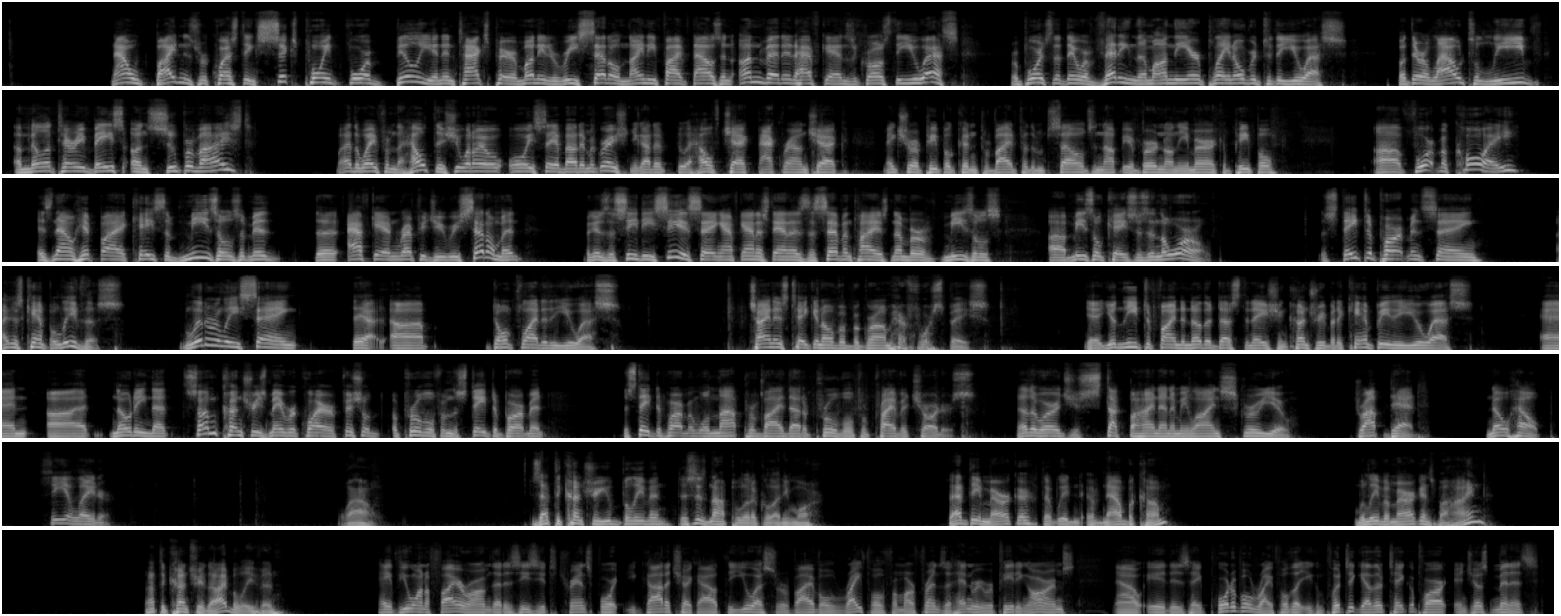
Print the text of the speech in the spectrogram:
Now Biden is requesting 6.4 billion in taxpayer money to resettle 95,000 unvetted Afghans across the U.S reports that they were vetting them on the airplane over to the U.S., but they're allowed to leave a military base unsupervised. By the way, from the health issue, what I always say about immigration, you got to do a health check, background check, make sure people can provide for themselves and not be a burden on the American people. Uh, Fort McCoy is now hit by a case of measles amid the Afghan refugee resettlement because the CDC is saying Afghanistan has the seventh highest number of measles, uh, measles cases in the world. The State Department saying, I just can't believe this. Literally saying that, uh, don't fly to the U.S. China's taken over Bagram Air Force Base. Yeah, you'll need to find another destination country, but it can't be the U.S. and uh, noting that some countries may require official approval from the State Department. The State Department will not provide that approval for private charters. In other words, you're stuck behind enemy lines. Screw you. Drop dead. No help. See you later. Wow. Is that the country you believe in? This is not political anymore. Is that the America that we have now become? We leave Americans behind? Not the country that I believe in. Hey, if you want a firearm that is easy to transport, you got to check out the U.S. Survival Rifle from our friends at Henry Repeating Arms. Now, it is a portable rifle that you can put together, take apart in just minutes.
